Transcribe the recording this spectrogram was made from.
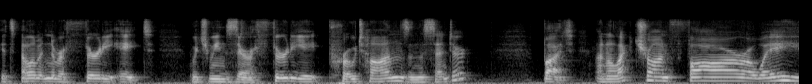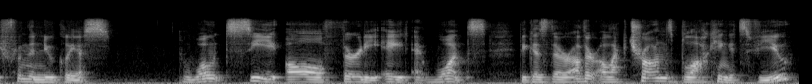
it's element number 38, which means there are 38 protons in the center. But an electron far away from the nucleus won't see all 38 at once because there are other electrons blocking its view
